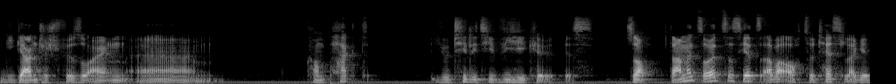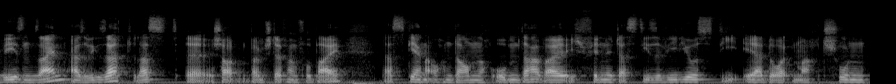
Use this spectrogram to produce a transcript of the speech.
gigantisch für so ein ähm, kompakt Utility Vehicle ist. So, damit soll es jetzt aber auch zu Tesla gewesen sein. Also wie gesagt, lasst, äh, schaut beim Stefan vorbei, lasst gerne auch einen Daumen nach oben da, weil ich finde, dass diese Videos, die er dort macht, schon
